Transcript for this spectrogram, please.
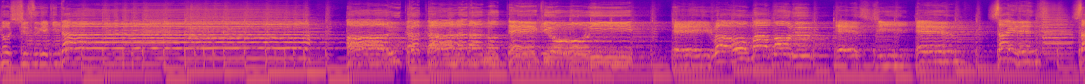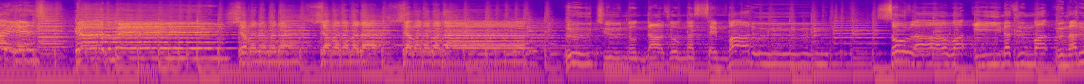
の出撃だ。はるか彼方の敵を追い。SGM サイレンスサイレンスガードメンシャバダバダシャバダバダシャバダバダ宇宙の謎が迫る。空は稲妻うなる。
